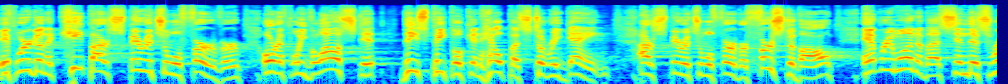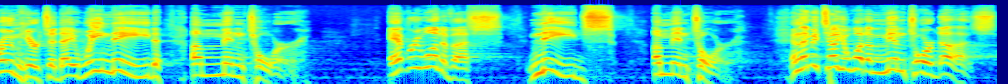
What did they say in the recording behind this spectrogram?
If we're to keep our spiritual fervor, or if we've lost it, these people can help us to regain our spiritual fervor. First of all, every one of us in this room here today, we need a mentor. Every one of us needs a mentor. And let me tell you what a mentor does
